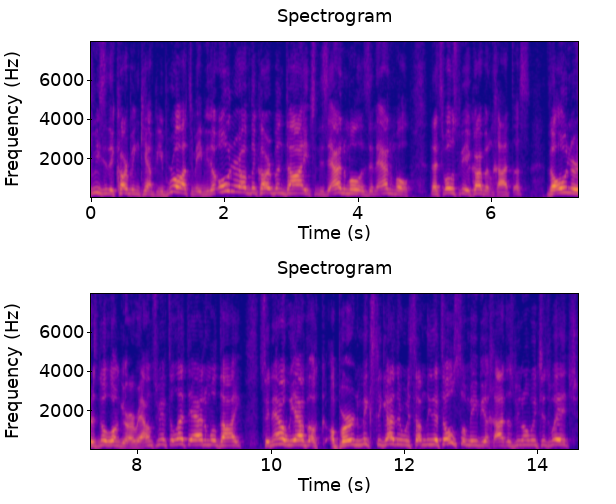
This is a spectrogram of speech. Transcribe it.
reason the korban can't be brought. Maybe the owner of the korban died, so this animal is an animal that's supposed to be a korban chatas. The owner is no longer around, so we have to let the animal die. So now we have a, a bird mixed together with something that's also maybe a chatas. We don't know which is which.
